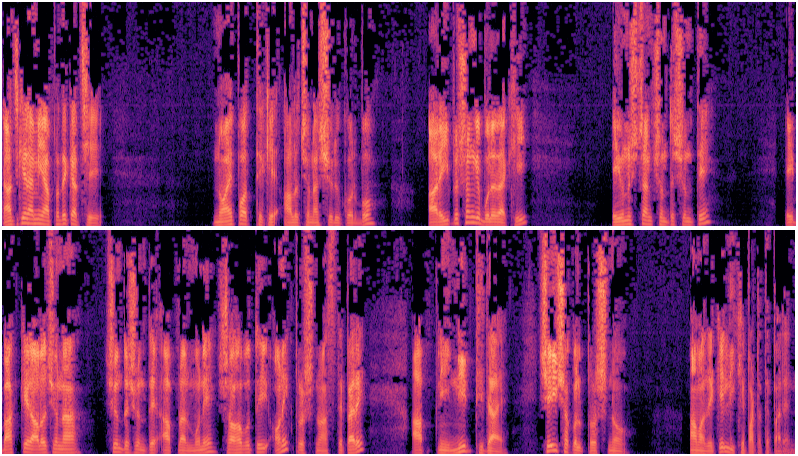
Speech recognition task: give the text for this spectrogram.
আজকের আমি আপনাদের কাছে নয় পদ থেকে আলোচনা শুরু করব। আর এই প্রসঙ্গে বলে রাখি, এই অনুষ্ঠান শুনতে শুনতে, এই বাক্যের আলোচনা শুনতে শুনতে আপনার মনে স্বভাবতই অনেক প্রশ্ন আসতে পারে। আপনি নির্দ্বিধায় সেই সকল প্রশ্ন আমাদেরকে লিখে পাঠাতে পারেন।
